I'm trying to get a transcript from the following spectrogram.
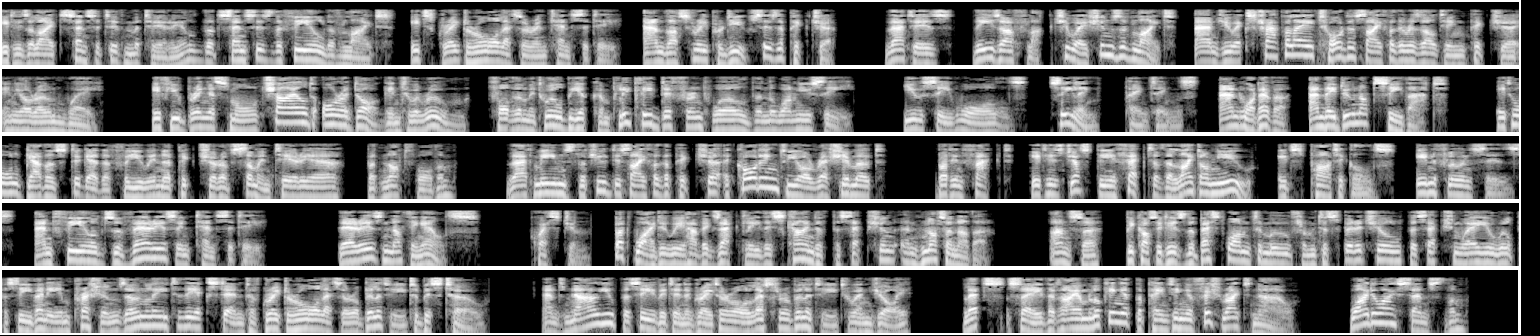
It is a light-sensitive material that senses the field of light, its greater or lesser intensity, and thus reproduces a picture. That is, these are fluctuations of light, and you extrapolate or decipher the resulting picture in your own way. If you bring a small child or a dog into a room, for them it will be a completely different world than the one you see. You see walls, ceiling, paintings, and whatever, and they do not see that. It all gathers together for you in a picture of some interior, but not for them. That means that you decipher the picture according to your Reshimot, but in fact, it is just the effect of the light on you, its particles, influences, and fields of various intensity. There is nothing else. Question. But why do we have exactly this kind of perception and not another? Answer. Because it is the best one to move from to spiritual perception where you will perceive any impressions only to the extent of greater or lesser ability to bestow. And now you perceive it in a greater or lesser ability to enjoy. Let's say that I am looking at the painting of fish right now. Why do I sense them?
